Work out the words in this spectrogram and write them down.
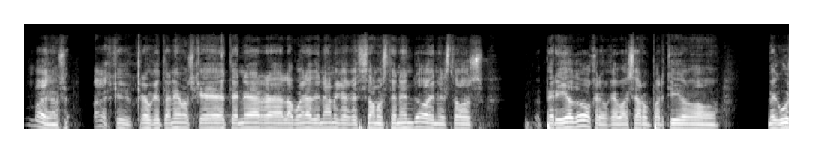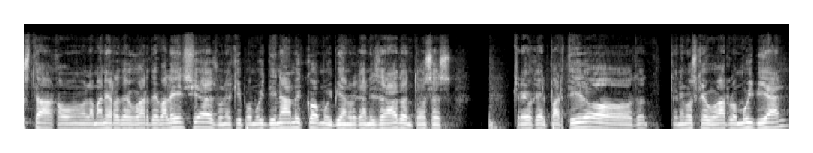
Bueno, es que creo que tenemos que tener eh, la buena dinámica que estamos teniendo en estos periodos. Creo que va a ser un partido me gusta la manera de jugar de Valencia, es un equipo muy dinámico, muy bien organizado, entonces creo que el partido tenemos que jugarlo muy bien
